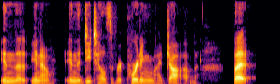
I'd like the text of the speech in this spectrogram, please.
in the you know in the details of reporting my job. But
